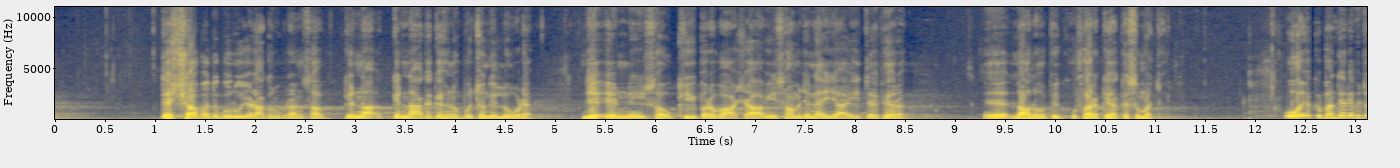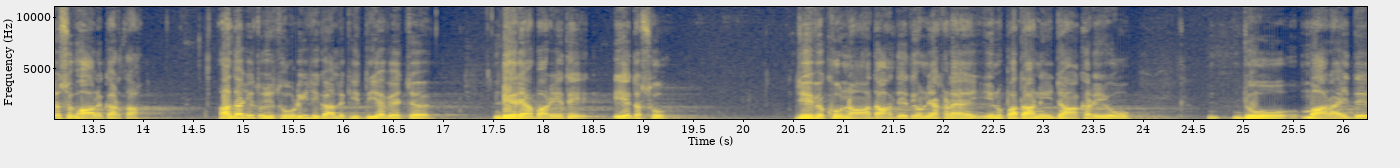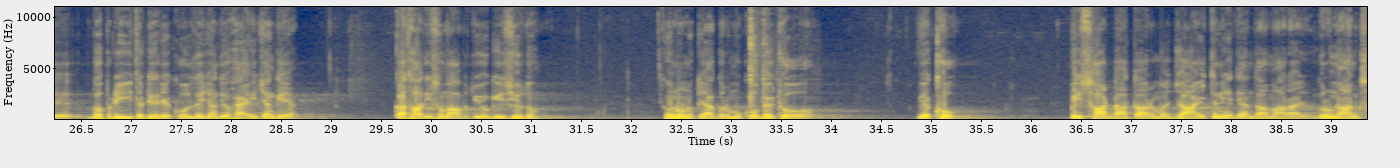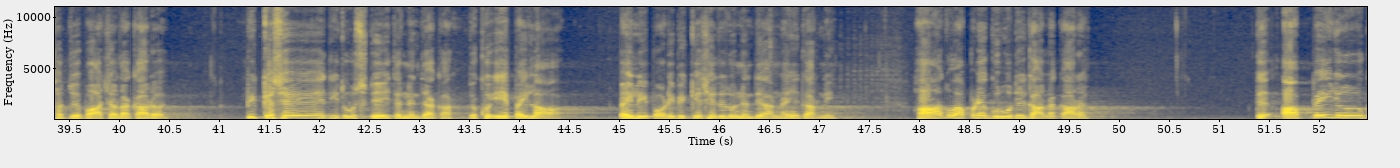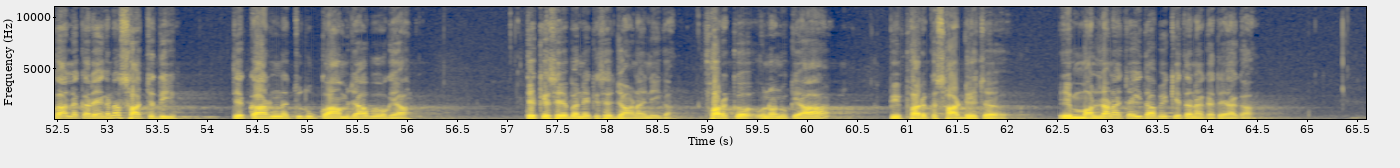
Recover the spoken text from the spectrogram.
ਤੇ ਸ਼ਬਦ ਗੁਰੂ ਜਿਹੜਾ ਗੁਰੂ ਗ੍ਰੰਥ ਸਾਹਿਬ, ਕਿੰਨਾ ਕਿੰਨਾ ਕੁ ਕਿਸੇ ਨੂੰ ਪੁੱਛਣ ਦੀ ਲੋੜ ਹੈ ਜੇ ਇੰਨੀ ਸੌਖੀ ਪਰਿਭਾਸ਼ਾ ਵੀ ਸਮਝ ਨਹੀਂ ਆਈ ਤੇ ਫਿਰ ਲਾ ਲਓ ਵੀ ਫ਼ਰਕ ਆ ਕਿਸਮਤ 'ਚ। ਉਹ ਇੱਕ ਬੰਦੇ ਨੇ ਵਿੱਚੋਂ ਸਵਾਲ ਕਰਤਾ। ਆਂਦਾ ਜੀ, ਤੁਸੀਂ ਥੋੜੀ ਜੀ ਗੱਲ ਕੀਤੀ ਆ ਵਿੱਚ ਡੇਰਿਆਂ ਬਾਰੇ ਤੇ ਇਹ ਦੱਸੋ। ਜੇ ਵੇਖੋ ਨਾ ਦੱਸਦੇ ਤੇ ਉਹਨੇ ਆਖਣਾ ਇਹਨੂੰ ਪਤਾ ਨਹੀਂ, ਜਾਂ ਘਰੇ ਉਹ ਜੋ ਮਹਾਰਾਜ ਦੇ ਵਿਪਰੀਤ ਡੇਰੇ ਖੋਲਦੇ ਜਾਂਦੇ, ਉਹ ਹੈ ਹੀ ਚੰਗੇ ਆ। ਕਥਾ ਦੀ ਸਮਾਪਤੀ ਹੋ ਗਈ ਸੀ ਉਦੋਂ। ਉਹਨਾਂ ਨੂੰ ਕਿਹਾ, ਗੁਰਮੁਖੋ, ਬੈਠੋ, ਵੇਖੋ ਵੀ ਸਾਡਾ ਧਰਮ ਜਾਇਤ ਨਹੀਂ ਦਿੰਦਾ ਮਹਾਰਾਜ। ਗੁਰੂ ਨਾਨਕ ਸੱਚੇ ਪਾਤਸ਼ਾਹ ਦਾ ਘਰ ਵੀ ਕਿਸੇ ਦੀ ਤੂੰ ਸਟੇਜ ਤੇ ਨਿੰਦਿਆ ਕਰ। ਵੇਖੋ, ਇਹ ਪਹਿਲਾ, ਪਹਿਲੀ ਪੌੜੀ ਵੀ ਕਿਸੇ ਦੀ ਤੂੰ ਨਿੰਦਿਆ ਨਹੀਂ ਕਰਨੀ। ਹਾਂ, ਤੂੰ ਆਪਣੇ ਗੁਰੂ ਦੀ ਗੱਲ ਕਰ ਤੇ ਆਪੇ ਹੀ ਜਦੋਂ ਤੂੰ ਗੱਲ ਕਰੇਗਾ ਨਾ ਸੱਚ ਦੀ ਤੇ ਕਰਨ ਚ ਤੂੰ ਕਾਮਯਾਬ ਹੋ ਗਿਆ ਤੇ ਕਿਸੇ ਬੰਨੇ ਕਿਸੇ ਜਾਣਾ ਹੀ ਨਹੀਂਗਾ ਫ਼ਰਕ ਉਹਨਾਂ ਨੂੰ ਕਿਹਾ ਵੀ ਫ਼ਰਕ ਸਾਡੇ ਚ, ਇਹ ਮੰਨ ਲੈਣਾ ਚਾਹੀਦਾ ਵੀ ਕਿਤੇ ਨਾ ਕਿਤੇ ਹੈਗਾ।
